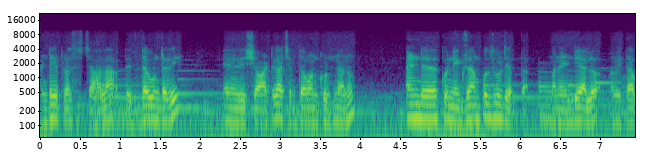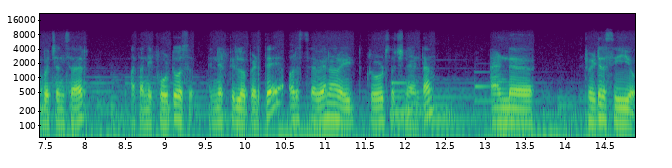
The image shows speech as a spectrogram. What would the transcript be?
అంటే ఈ ప్రాసెస్ చాలా పెద్దగా ఉంటుంది. నేను ఇది షార్ట్గా చెప్దాం అనుకుంటున్నాను. అండ్ uh, కొన్ని ఎగ్జాంపుల్స్ కూడా చెప్తా. మన ఇండియాలో అమితాబ్ బచ్చన్ సార్ అతని ఫొటోస్ ఎన్ఎఫ్టీలో పెడితే or seven or eight crores వచ్చినాయంట. And uh, Twitter CEO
